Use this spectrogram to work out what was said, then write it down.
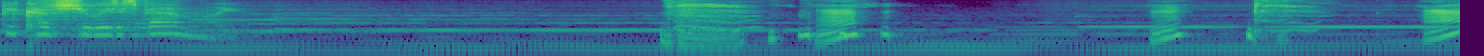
Because Shui's family. Hmm? Hmm? Hmm?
